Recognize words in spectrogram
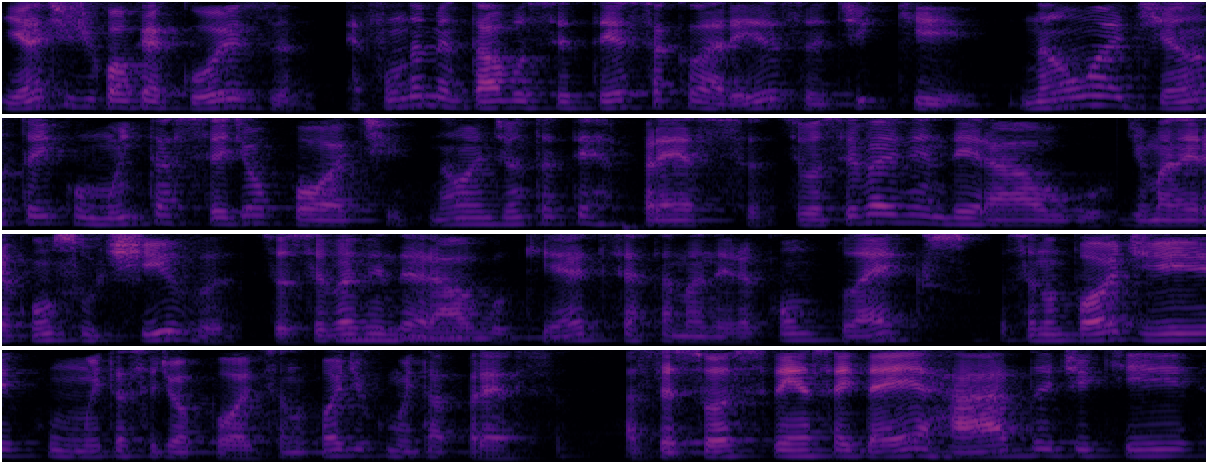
E antes de qualquer coisa, é fundamental você ter essa clareza de que não adianta ir com muita sede ao pote, não adianta ter pressa. Se você vai vender algo de maneira consultiva, se você vai vender algo que é de certa maneira complexo, você não pode ir com muita sede ao pote, você não pode ir com muita pressa. As pessoas têm essa ideia errada de que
